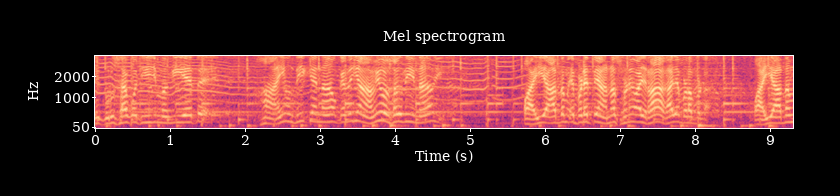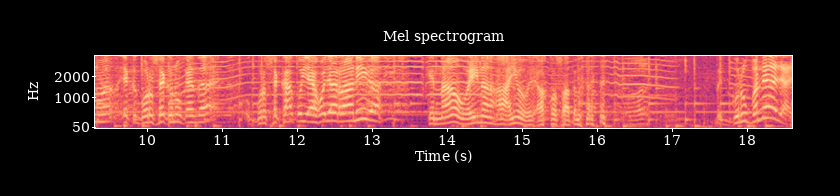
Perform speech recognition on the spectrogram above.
ਇਹ ਗੁਰੂ ਸਾਹਿਬ ਕੋ ਚੀਜ਼ ਮੰਗੀ ਹੈ ਤੇ ਹਾਂ ਹੀ ਹੁੰਦੀ ਕਿ ਨਾ ਉਹ ਕਹਿੰਦੇ ਜੀ ਹਾਂ ਵੀ ਹੋ ਸਕਦੀ ਨਾ ਵੀ। ਭਾਈ ਆਦਮ ਇਹ ਬੜੇ ਧਿਆਨ ਨਾਲ ਸੁਣਿਓ ਅੱਜ ਰਾਹ ਹੈਗਾ ਜੇ ਬੜਾ ਵੱਡਾ। ਭਾਈ ਆਦਮ ਇੱਕ ਗੁਰਸਿੱਖ ਨੂੰ ਕਹਿੰਦਾ ਗੁਰਸਿੱਖਾ ਕੋਈ ਇਹੋ ਜਿਹਾ ਰਾਹ ਨਹੀਂਗਾ ਕਿ ਨਾ ਹੋਵੇ ਨਾ ਹਾਂ ਹੀ ਹੋਵੇ ਆਖੋ ਸਤਨਾਮ। ਵੀ ਗੁਰੂ ਬੰਨਿਆ ਜਾਏ।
